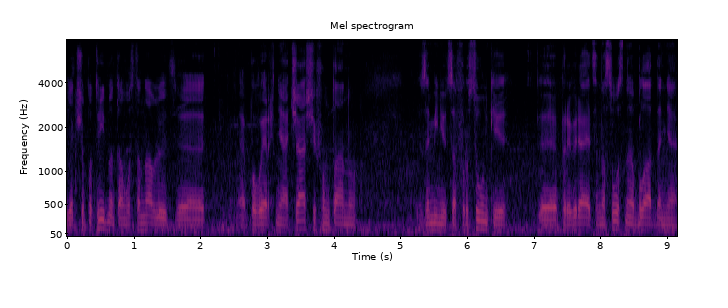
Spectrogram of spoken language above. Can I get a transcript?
Якщо потрібно, там встановлюють е, поверхня чаші фонтану, замінюються форсунки, е, перевіряється насосне обладнання,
